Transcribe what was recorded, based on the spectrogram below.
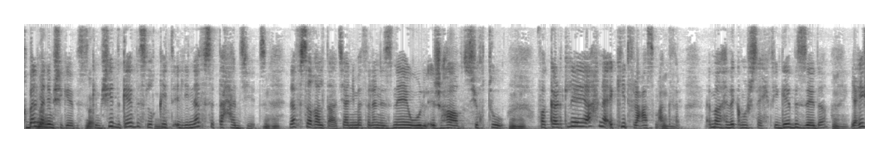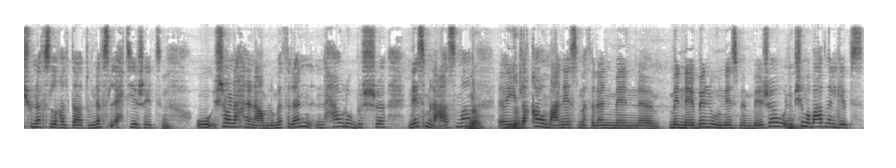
قبل ما نمشي جابس كي مشيت جابس لقيت اللي نفس التحديات نفس الغلطات. يعني مثلا مثلا الزنا والإجهاض سيرتو فكرت ليه إحنا أكيد في العاصمه أكثر. أما هذاك مش صحيح. في جاب الزاده يعيشوا نفس الغلطات ونفس الاحتياجات. وشنو نحن نعملوا؟ مثلا نحاولوا باش ناس من العاصمة نعم. يتلقاو مع ناس مثلا من من نابل وناس من باجا ونمشي مع بعضنا الجبس.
